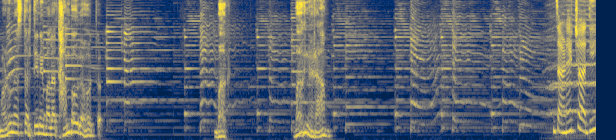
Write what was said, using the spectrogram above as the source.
म्हणूनच तर तिने मला थांबवलं होतं. बघ बघ ना राम. जाण्याच्या आधी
